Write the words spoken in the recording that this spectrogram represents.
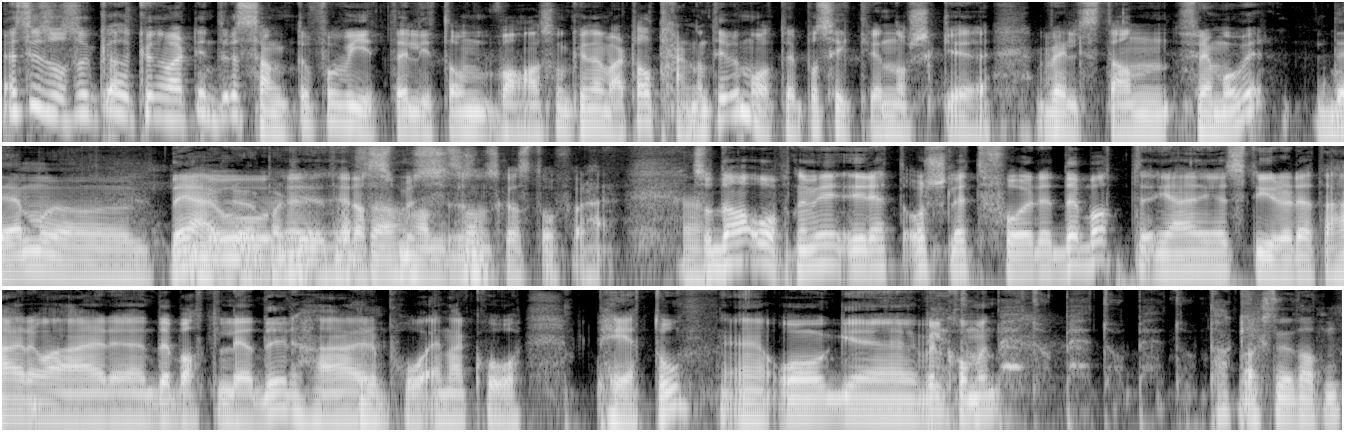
Jeg synes også det kunne vært interessant å få vite litt om hva som kunne vært alternative måter på å sikre norsk eh, velstand fremover. Det må jo Det er jo eh, Rasmus som skal stå for her. Så da åpner vi rett og slett for debatt. Jeg styrer dette her og er debattleder her på NRK P2. Eh, Og velkommen. Takk. Dagsnytt 18.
